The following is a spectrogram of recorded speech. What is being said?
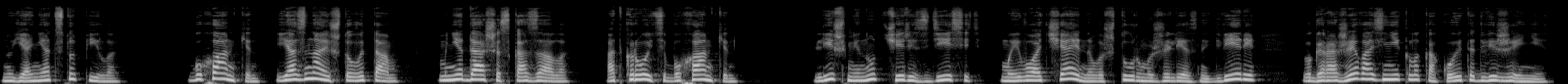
но я не отступила. «Буханкин, я знаю, что вы там. Мне Даша сказала. Откройте, Буханкин». Лишь минут через десять моего отчаянного штурма железной двери в гараже возникло какое-то движение.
